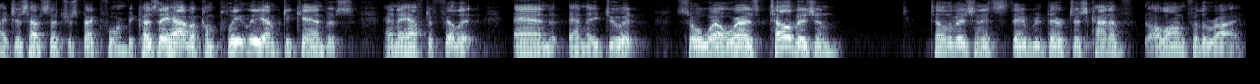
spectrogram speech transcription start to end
I just have such respect for them because they have a completely empty canvas and they have to fill it, and and they do it so well. Whereas television, television, it's they they're just kind of along for the ride.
